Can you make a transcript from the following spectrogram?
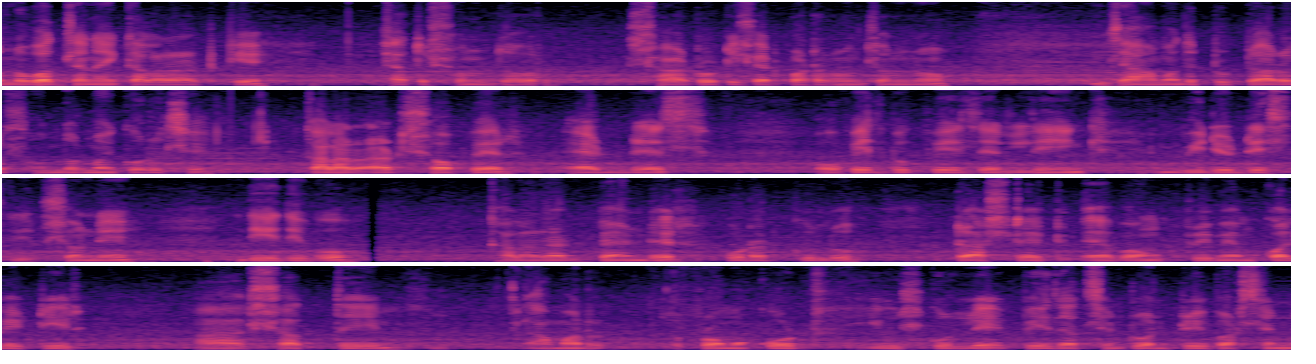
ধন্যবাদ জানাই কালার আর্টকে এত সুন্দর শার্ট ও টি শার্ট পাঠানোর জন্য, যা আমাদের ট্যুরটা আরও সুন্দরময় করেছে। কালার আর্ট শপের অ্যাড্রেস ও ফেসবুক পেজের লিঙ্ক ভিডিও ডেসক্রিপশনে দিয়ে দিব। কালার আর্ট ব্র্যান্ডের প্রোডাক্টগুলো ট্রাস্টেড এবং প্রিমিয়াম কোয়ালিটির আর সাথে আমার প্রোমো কোড ইউজ করলে পেয়ে যাচ্ছেন টোয়েন্টি পার্সেন্ট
